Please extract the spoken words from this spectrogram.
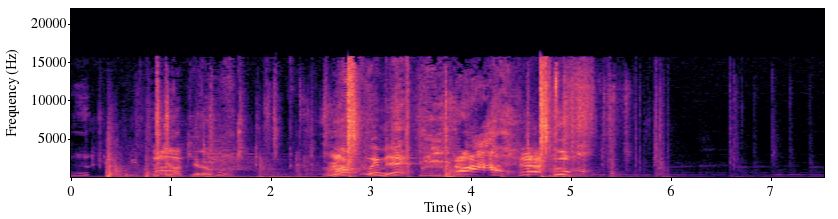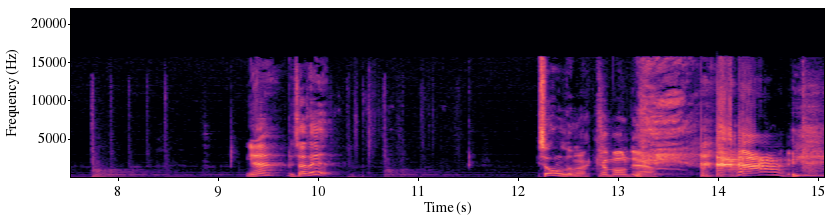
Good job, kiddo. Wait a minute. Yeah, is that it? It's all of them. All right, come on down.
